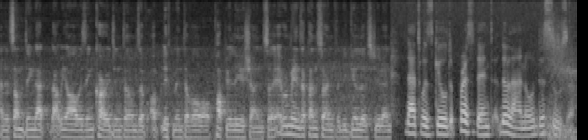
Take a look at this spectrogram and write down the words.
And it's something that, that we always encourage in terms of upliftment of our population. So it remains a concern for the Guild of Students. That was Guild President Delano de Souza.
